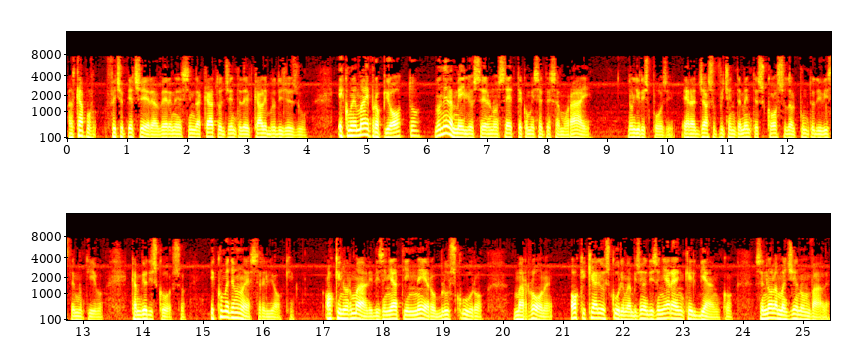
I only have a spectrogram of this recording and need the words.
Al capo fece piacere avere nel sindacato gente del calibro di Gesù. E come mai proprio otto? Non era meglio se erano sette come i sette samurai? Non gli risposi, era già sufficientemente scosso dal punto di vista emotivo. Cambiò discorso. E come devono essere gli occhi? Occhi normali, disegnati in nero, blu scuro, marrone, occhi chiari o scuri, ma bisogna disegnare anche il bianco, se no la magia non vale.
